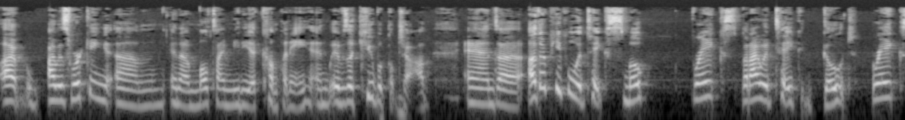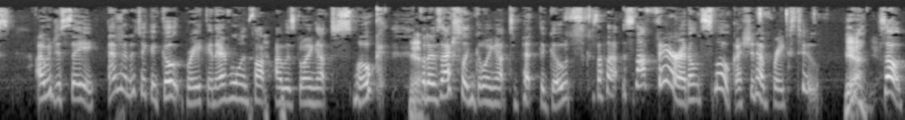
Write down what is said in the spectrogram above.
I I was working um, in a multimedia company and it was a cubicle job, and uh, other people would take smoke breaks, but I would take goat breaks. I would just say, I'm going to take a goat break. And everyone thought I was going out to smoke, Yeah. but I was actually going out to pet the goats because I thought it's not fair. I don't smoke. I should have breaks too. Yeah. So,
